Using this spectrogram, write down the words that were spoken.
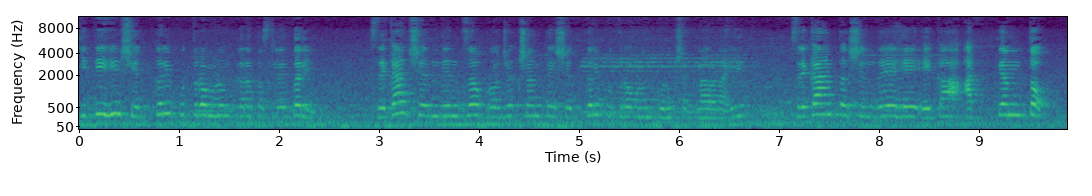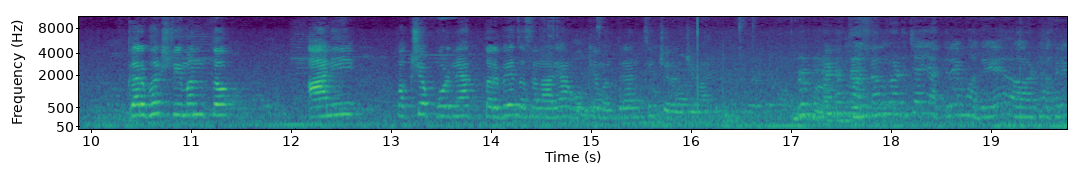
कितीही शेतकरी पुत्र म्हणून करत असले तरी श्रीकांत शिंदेचं प्रोजेक्शन ते शेतकरी पुत्र म्हणून करू शकणार नाहीत श्रीकांत शिंदे हे एका अत्यंत गर्भश्रीमंत आणि पक्ष फोडण्यात तरबेज असणाऱ्या मुख्यमंत्र्यांचे चिरंजीव आहेत. यात्रेमध्ये ठाकरे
